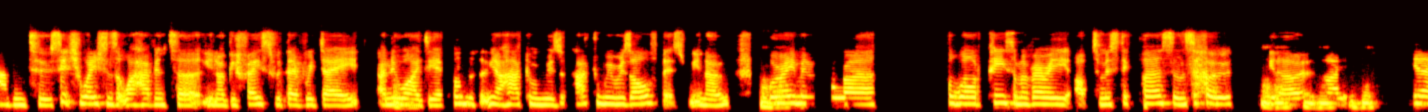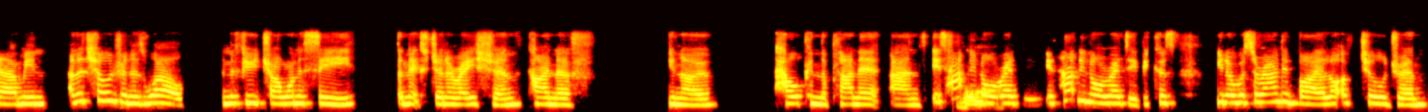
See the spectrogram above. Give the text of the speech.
having to situations that we're having to you know be faced with every day a new mm-hmm. idea comes you know how can we how can we resolve this you know mm-hmm. we're aiming for a for world peace. I'm a very optimistic person. So, you mm-hmm, know, mm-hmm, like, mm-hmm. yeah, I mean, and the children as well. In the future, I want to see the next generation kind of, you know, helping the planet. And it's happening yeah. already. It's happening already because, you know, we're surrounded by a lot of children,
